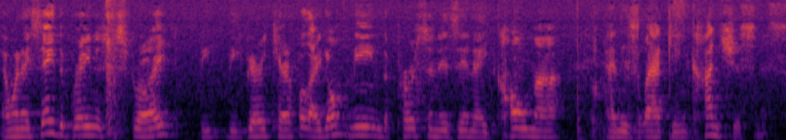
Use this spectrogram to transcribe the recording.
And when I say the brain is destroyed, be, be very careful. I don't mean the person is in a coma and is lacking consciousness.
